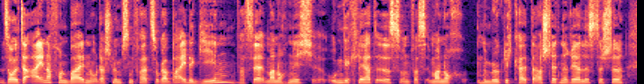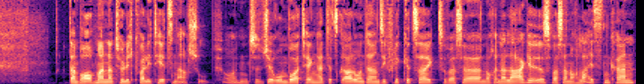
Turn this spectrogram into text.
Sollte einer von beiden oder schlimmstenfalls sogar beide gehen, was ja immer noch nicht ungeklärt ist und was immer noch eine Möglichkeit darstellt, eine realistische, dann braucht man natürlich Qualitätsnachschub. Und Jerome Boateng hat jetzt gerade unter Hansi Flick gezeigt, zu was er noch in der Lage ist, was er noch leisten kann.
